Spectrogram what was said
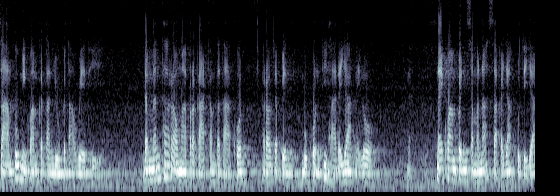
สามผู้มีความกตัญญูกตาเวที ดังนั้นถ้าเรามาประกาศคำตถาคต เราจะเป็นบุคคลที่หาได้ยากในโลก ในความเป็นสมณะสักยะปุติยะ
